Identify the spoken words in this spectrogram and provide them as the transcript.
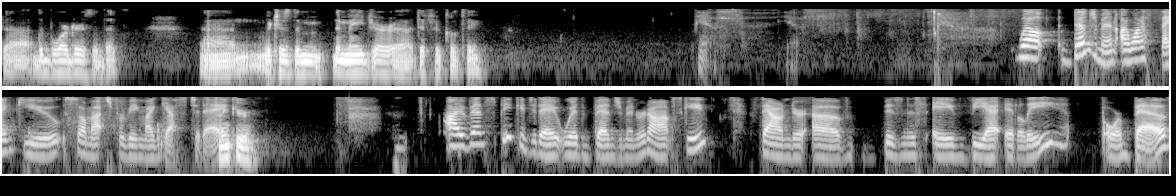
the, the borders a bit, um, which is the the major difficulty. Yes. Yes. Well, Benjamin, I want to thank you so much for being my guest today. Thank you. I've been speaking today with Benjamin Radomski, founder of Business A Via Italy, or BEV,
